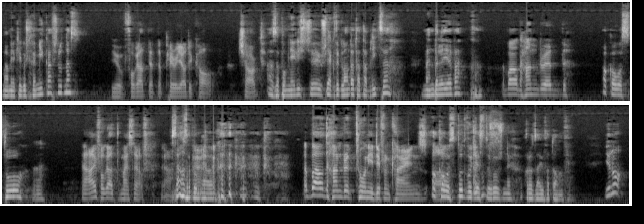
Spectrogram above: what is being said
mamy jakiegoś chemika wśród nas? A zapomnieliście już, jak wygląda ta tablica Mendelejewa? about 100, Około stu. uh, I forgot myself. Yeah. Sam zapomniałem. About 120 different kinds Około of 120 atoms. różnych rodzajów atomów. You know,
